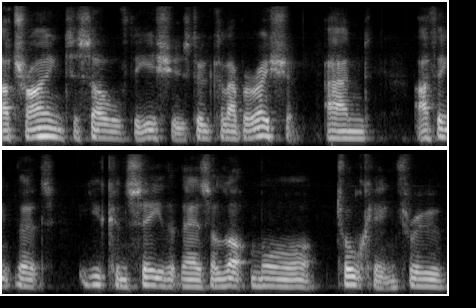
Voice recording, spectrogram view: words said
are trying to solve the issues through collaboration. And I think that you can see that there's a lot more talking through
